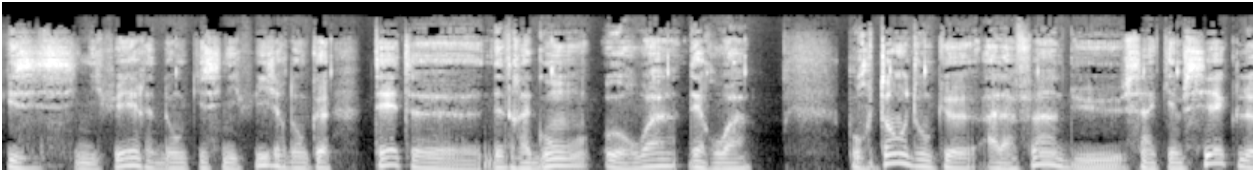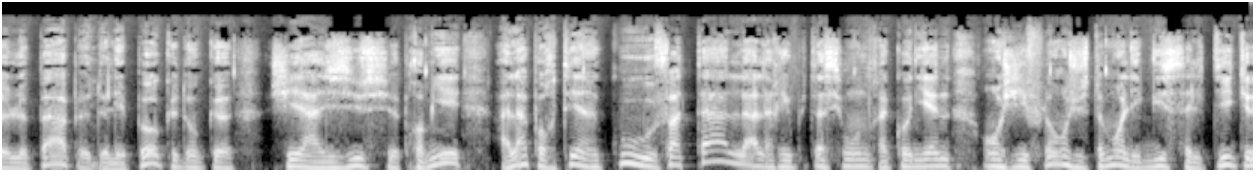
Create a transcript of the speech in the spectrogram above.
qui signifièrent donc signifie donc euh, tête euh, des dragons au roi des rois. Pourtant, donc euh, à la fin du 5 siècle, le pape de l'époque, donc euh, Ier, alla porter un coup fatal à la réputation draconienne en giflant justement l'Église celtique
